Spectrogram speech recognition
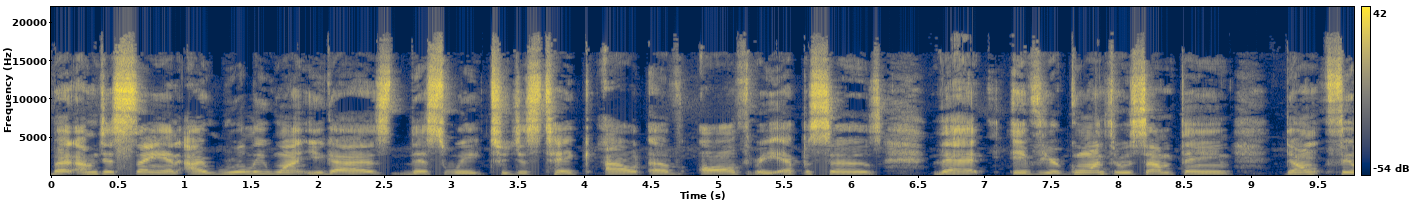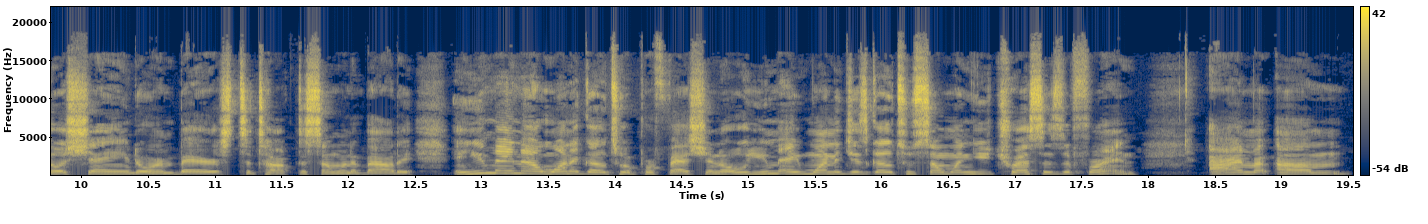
But I'm just saying, I really want you guys this week to just take out of all three episodes that if you're going through something, don't feel ashamed or embarrassed to talk to someone about it. And you may not want to go to a professional. You may want to just go to someone you trust as a friend. I'm um,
